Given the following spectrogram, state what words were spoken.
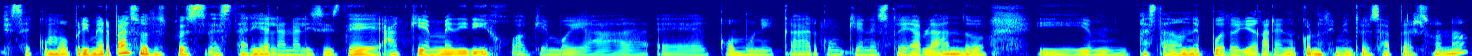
Ese como primer paso. Después estaría el análisis de a quién me dirijo, a quién voy a eh, comunicar, con quién estoy hablando y mm, hasta dónde puedo llegar en el conocimiento de esa persona.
